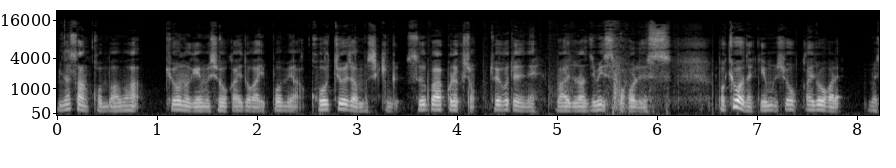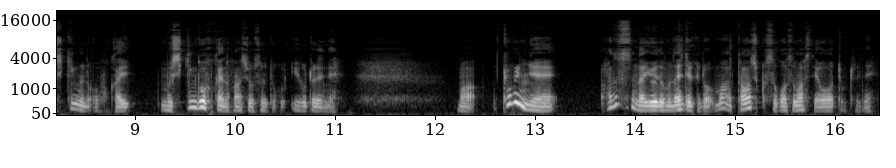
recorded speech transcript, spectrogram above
皆さんこんばんは。今日のゲーム紹介動画1本目は、高知王者虫キングスーパーコレクションということでね、毎度馴染みスパコレです。まあ、今日はね、ゲーム紹介動画で虫キングのオフ会、虫キングオフ会の話をするということでね、まあ、特にね、話す内容でもないんだけど、まあ楽しく過ごせましたよってことでね。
